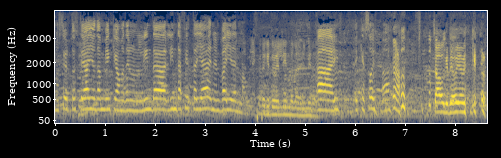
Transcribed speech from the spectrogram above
¿no es cierto? Este año también que vamos a tener una linda linda fiesta ya en el Valle del Maule. Mira que te ves lindo la de mira. Ay, es que soy. Chao, que te vaya bien,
